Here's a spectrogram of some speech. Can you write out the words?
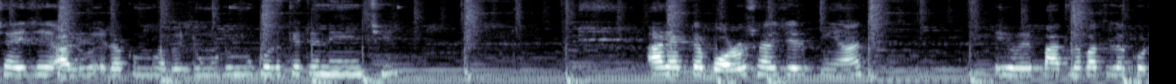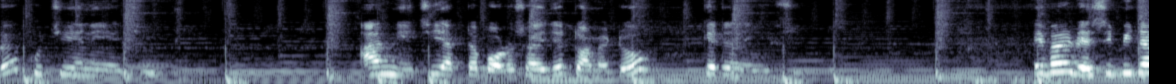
সাইজের আলু, এরকমভাবে ডুমু ডুমু করে কেটে নিয়েছি। আর একটা বড় সাইজের পেঁয়াজ, এইভাবে পাতলা পাতলা করে কুচিয়ে নিয়েছি। আর নিয়েছি একটা বড় সাইজের টমেটো কেটে নিয়েছি। এবার রেসিপিটা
